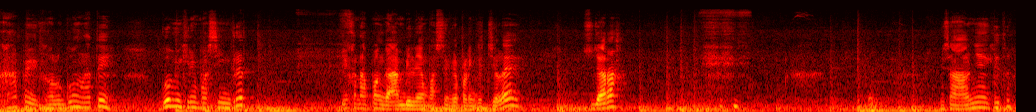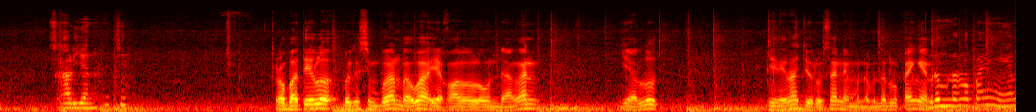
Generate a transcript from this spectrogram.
apa ya? Kalau gua ngeliatnya gua mikirin passing grade ya kenapa nggak ambil yang passing grade paling kecil ya sejarah. Misalnya gitu sekalian aja Oh, berarti lu berkesimpulan bahwa ya kalau lu undangan ya lu inilah jurusan yang benar-benar lu pengen. bener-bener lo pengen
